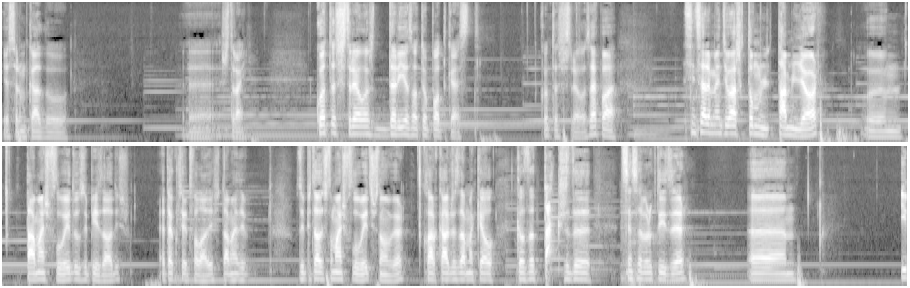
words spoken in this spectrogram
Ia ser um bocado. Uh, estranho. Quantas estrelas darias ao teu podcast? Quantas estrelas? É pá. Sinceramente, eu acho que está melhor. Está um, mais fluido os episódios. Até gostei de falar disto. Tá mais, os episódios estão mais fluidos, estão a ver? Claro que às vezes há aquele, aqueles ataques de, de, sem saber o que dizer. Um, e,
